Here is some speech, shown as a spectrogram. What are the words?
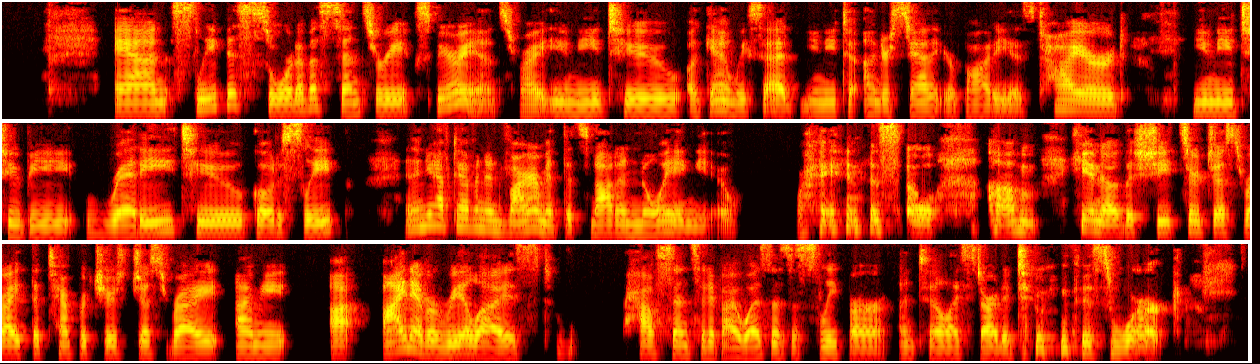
And sleep is sort of a sensory experience, right? You need to, again, we said, you need to understand that your body is tired. You need to be ready to go to sleep. And then you have to have an environment that's not annoying you, right? so, um, you know, the sheets are just right, the temperature's just right. I mean, I, I never realized how sensitive I was as a sleeper until I started doing this work.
